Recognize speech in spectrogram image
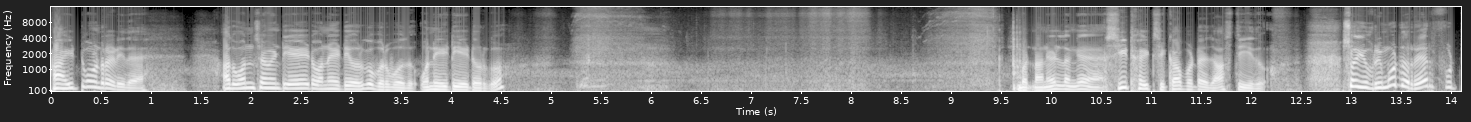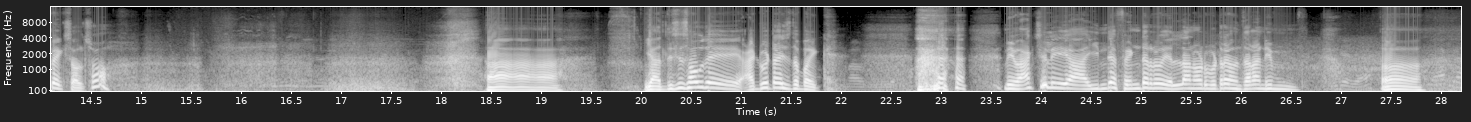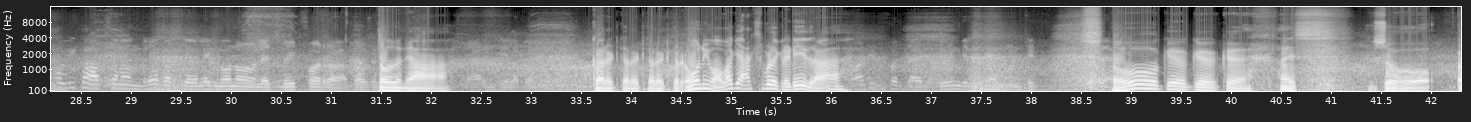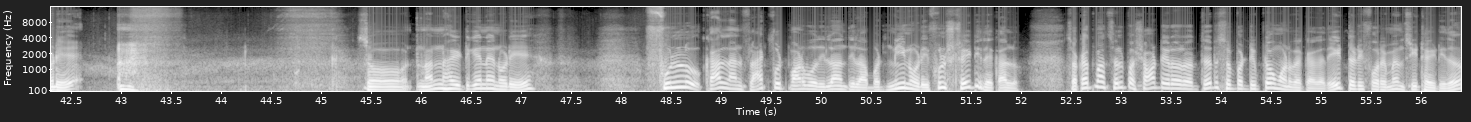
ಹಾಂ, ಇಟ್ಕೊಂಡ್ರೆ ಇದೆ. ಅದು ಒನ್ ಸೆವೆಂಟಿ ಏಯ್ಟ್ ಒನ್ ಏಯ್ಟಿವರೆಗೂ ಬರ್ಬೋದು ಒನ್ ಏಯ್ಟಿ ಏಯ್ಟ್ವರೆಗೂ ಬಟ್ ನಾನು ಹೇಳ್ದಂಗೆ ಸೀಟ್ ಹೈಟ್ ಸಿಕ್ಕಾಪಟ್ಟೆ ಜಾಸ್ತಿ ಇದು. So you remove the rear foot pegs also ಹಾಂ ಹಾಂ ಹಾಂ yeah this is how they advertise the bike ನೀವು ಆ್ಯಕ್ಚುಲಿ ಆ ಹಿಂದೆ ಫೆಂಡರು ಎಲ್ಲ ನೋಡಿಬಿಟ್ರೆ ಒಂಥರ ನಿಮ್ಮ ಹಾಂ. Thousand yeah correct correct correct correct oh ನೀವು ಅವಾಗೆ ಹಾಕ್ಸ್ಬಿಡಕ್ಕೆ ರೆಡಿ ಇದ್ರಾ? Okay okay okay nice so ನೋಡಿ. ಸೊ ನನ್ನ ಹೈಟ್ಗೆ ನೋಡಿ. ಫುಲ್ಲು ಕಾಲು ನಾನು ಫ್ಲ್ಯಾಟ್ ಫುಟ್ ಮಾಡ್ಬೋದಿಲ್ಲ ಅಂತಿಲ್ಲ ಬಟ್ ನೀ ನೋಡಿ ಫುಲ್ ಸ್ಟ್ರೈಟ್ ಇದೆ ಕಾಲು. ಸೊ ಅಕಸ್ಮಾತ್ ಸ್ವಲ್ಪ ಶಾರ್ಟ್ ಇರೋರ ಹತ್ರ ಸ್ವಲ್ಪ ಟಿಪ್ಟೋ ಮಾಡಬೇಕಾಗತ್ತೆ. Eight thirty four M M seat height ಇದು.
